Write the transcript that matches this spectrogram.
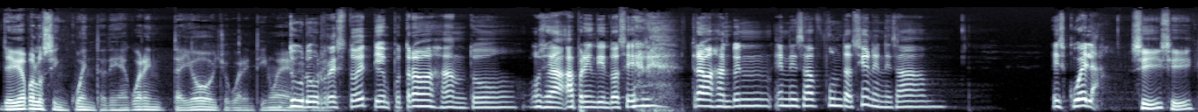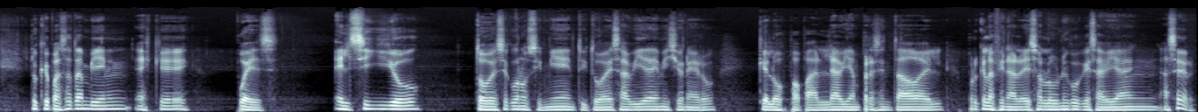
Ya iba para los 50, tenía 48, 49. Duró resto de tiempo trabajando, o sea, aprendiendo a hacer, trabajando en, en esa fundación, en esa escuela. Sí, sí. Lo que pasa también es que, pues, él siguió todo ese conocimiento y toda esa vida de misionero que los papás le habían presentado a él, porque al final eso es lo único que sabían hacer.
